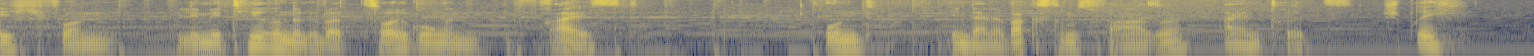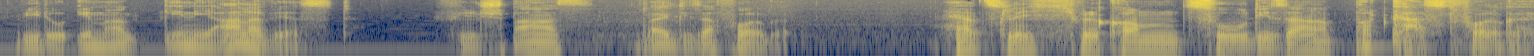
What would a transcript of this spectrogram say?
dich von limitierenden Überzeugungen befreist und in deine Wachstumsphase eintrittst. Sprich, wie du immer genialer wirst. Viel Spaß bei dieser Folge. Herzlich willkommen zu dieser Podcast-Folge.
